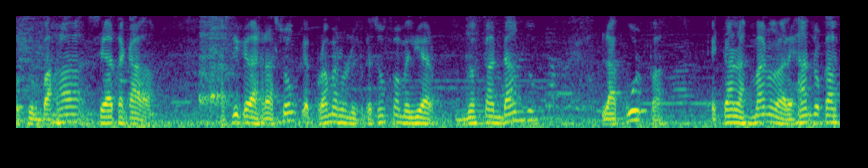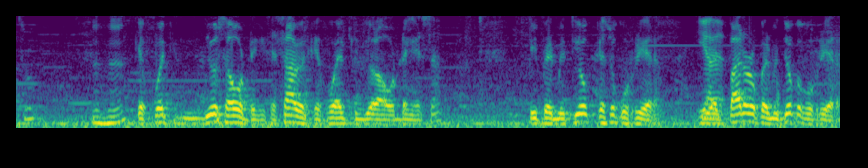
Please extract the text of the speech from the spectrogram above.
o su embajada sea atacada. Así que la razón que el programa de reunificación familiar no están dando, la culpa está en las manos de Alejandro Castro, que fue quien dio esa orden, y se sabe que fue él quien dio la orden esa, y permitió que eso ocurriera. Y Y, el paro lo permitió que ocurriera.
